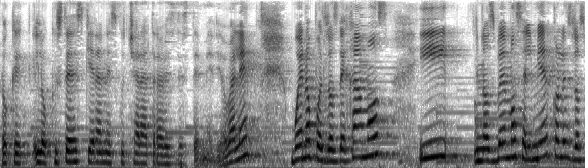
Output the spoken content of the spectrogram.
lo que, lo que ustedes quieran escuchar a través de este medio, ¿vale? Bueno, pues los dejamos y nos vemos el miércoles los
